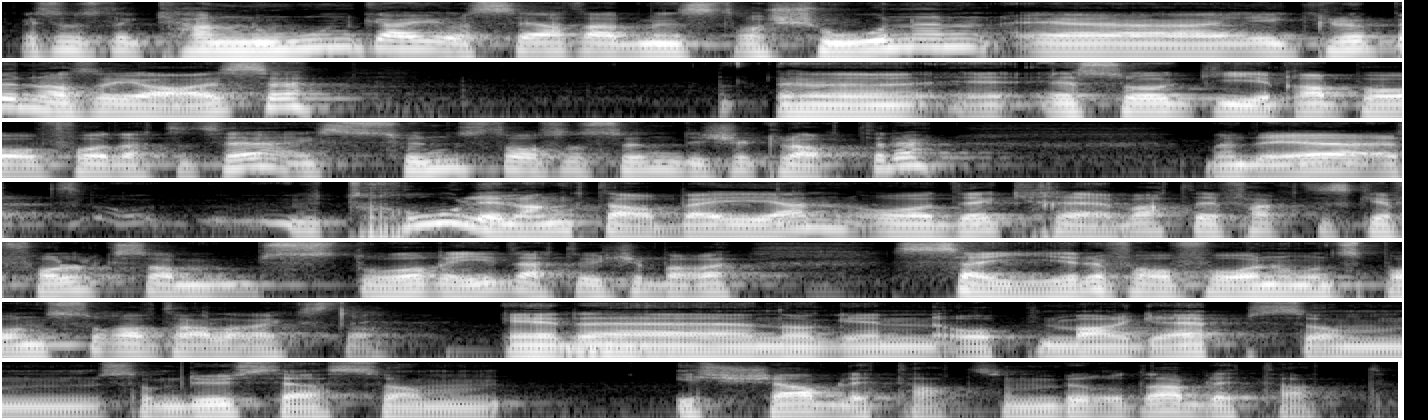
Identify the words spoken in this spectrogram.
Jeg syns det er kanongøy å se at administrasjonen eh, i klubben, altså i AS-et, eh, er så gira på å få dette til. Jeg syns det var så synd de ikke klarte det. Men det er et utrolig langt arbeid igjen, og det krever at det faktisk er folk som står i dette, og ikke bare sier det for å få noen sponsoravtaler ekstra. Er det noen åpenbare grep som, som du ser som ikke har blitt tatt, som burde ha blitt tatt?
